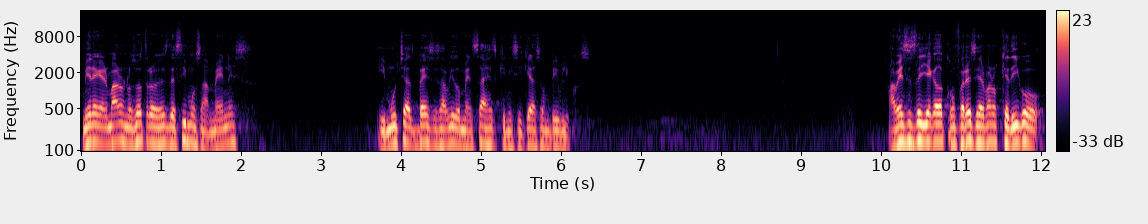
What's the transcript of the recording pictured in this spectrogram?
Miren hermanos, nosotros decimos amenes y muchas veces ha habido mensajes que ni siquiera son bíblicos. A veces he llegado a conferencias, hermanos, que digo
